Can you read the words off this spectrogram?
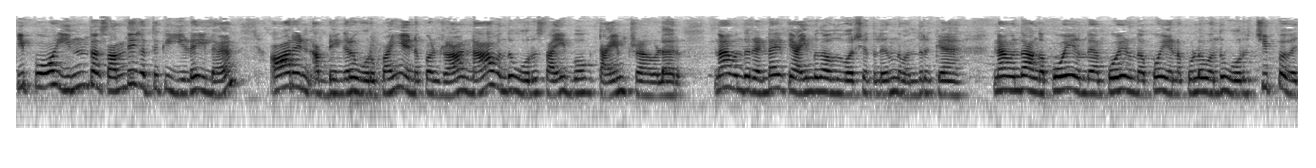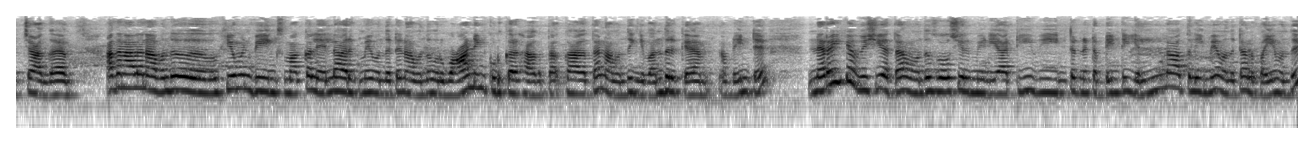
இப்போ இந்த சந்தேகத்துக்கு இடையில ஆர்என் அப்படிங்கிற ஒரு பையன் என்ன பண்றான் நான் வந்து ஒரு சைபோக் டைம் டிராவலர் நான் வந்து ரெண்டாயிரத்தி ஐம்பதாவது வருஷத்துலேருந்து வந்திருக்கேன். நான் வந்து அங்கே போயிருந்தேன். போயிருந்தப்போ எனக்குள்ளே வந்து ஒரு சிப்பை வச்சாங்க. அதனால் நான் வந்து ஹியூமன் பீயிங்ஸ் மக்கள் எல்லாருக்குமே வந்துட்டு நான் வந்து ஒரு வார்னிங் கொடுக்கறதுக்காகத்தான் நான் வந்து இங்கே வந்திருக்கேன் அப்படின்ட்டு நிறைய விஷயத்த வந்து சோஷியல் மீடியா டிவி இன்டர்நெட் அப்படின்ட்டு எல்லாத்துலேயுமே வந்துட்டு அந்த பையன் வந்து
